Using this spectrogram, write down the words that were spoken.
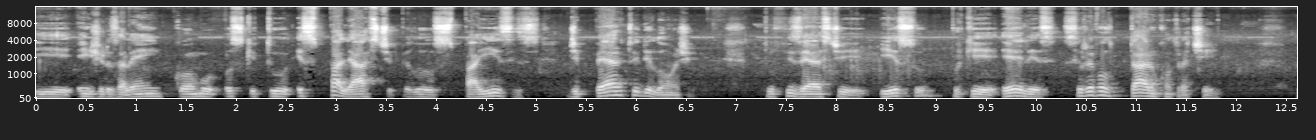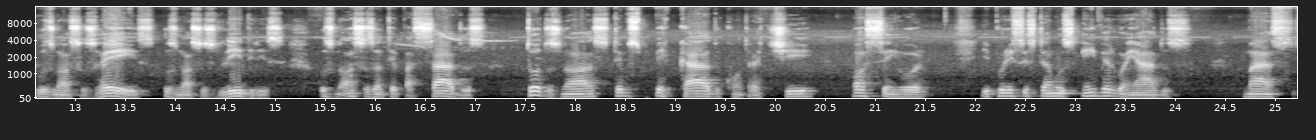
e em Jerusalém, como os que tu espalhaste pelos países de perto e de longe, Tu fizeste isso porque eles se revoltaram contra ti. Os nossos reis, os nossos líderes, os nossos antepassados, todos nós temos pecado contra ti, ó Senhor, e por isso estamos envergonhados. mas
